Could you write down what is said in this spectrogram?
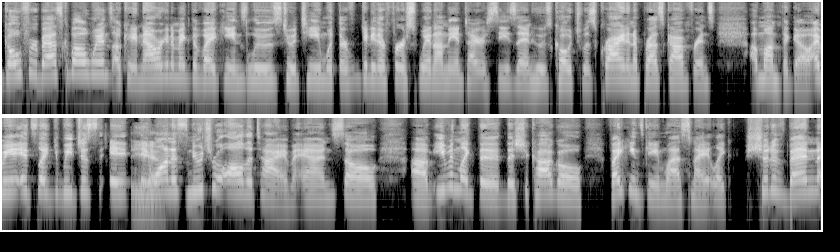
Gopher basketball wins. Okay, now we're gonna make the Vikings lose to a team with their getting their first win on the entire season, whose coach was crying in a press conference a month ago. I mean, it's like we just it, yeah. they want us neutral all the time, and so um, even like the the Chicago Vikings game last night, like should have been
